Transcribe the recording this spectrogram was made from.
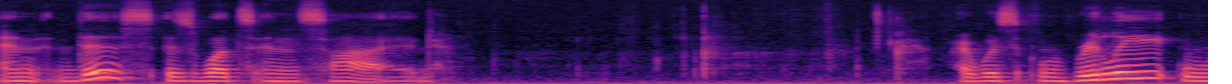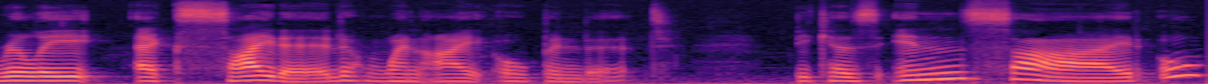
And this is what's inside. I was really, really excited when I opened it because inside, oh,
